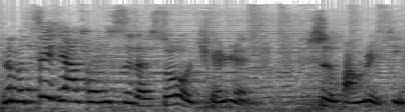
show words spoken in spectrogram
那么这家公司的所有权人是黄瑞进，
